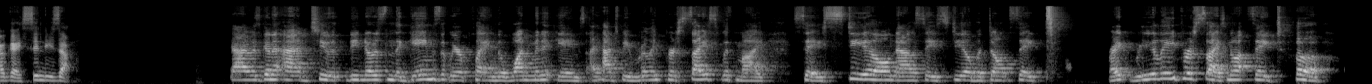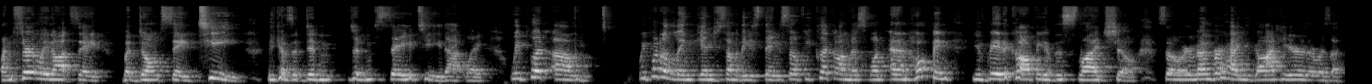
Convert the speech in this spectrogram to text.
Okay cindy's up. Yeah i was going to add too you notice in the games that we were playing the one minute games i had to be really precise with my say steal now say steal but don't say t, right? Really precise not say t i'm certainly not say but don't say t because it didn't didn't say t that way. We put um we put a link into some of these things. So if you click on this one, and I'm hoping you've made a copy of this slideshow. So remember how you got here? There was a,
